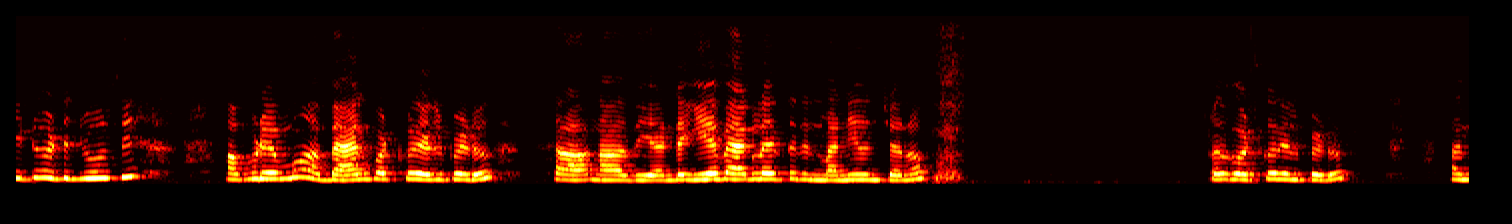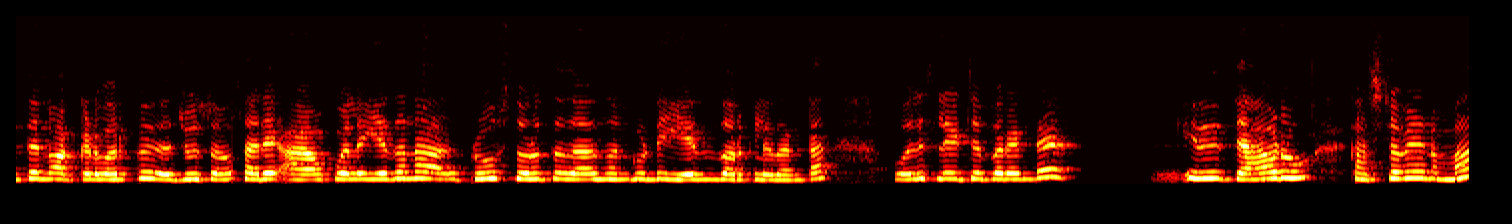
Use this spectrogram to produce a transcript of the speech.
ఇటు అటు చూసి అప్పుడేమో ఆ బ్యాగ్ పట్టుకొని వెళ్ళిపోయాడు. నాది అంటే ఏ బ్యాగ్లో అయితే నేను మనీ ఉంచానో అది పట్టుకొని వెళ్ళిపోయాడు. అంతే నువ్వు అక్కడి వరకు చూసావు. సరే ఒకవేళ ఏదైనా ప్రూఫ్స్ దొరుకుతుందా అని అనుకుంటే ఏది దొరకలేదంట. పోలీసులు లేట్ చెప్పారంటే ఇది తేవడం కష్టమేనమ్మా.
